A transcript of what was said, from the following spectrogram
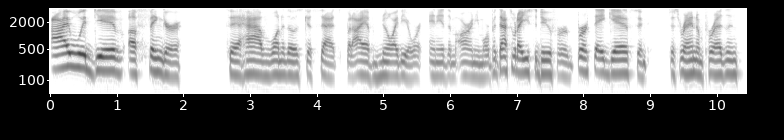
I would give a finger to have one of those cassettes, but I have no idea where any of them are anymore. But that's what I used to do for birthday gifts and just random presents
